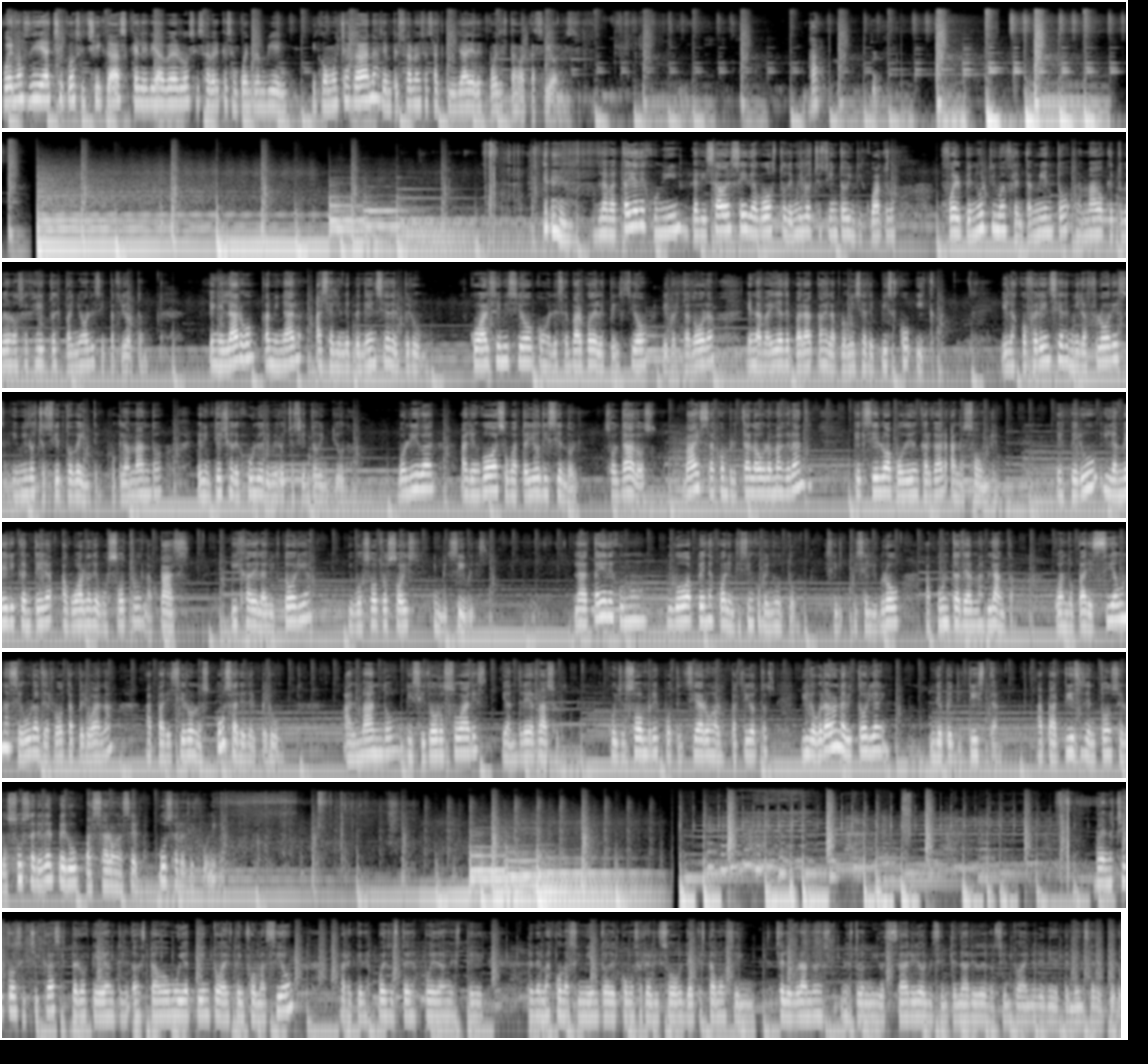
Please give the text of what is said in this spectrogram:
Buenos días chicos y chicas, qué alegría verlos y saber que se encuentran bien. Y con muchas ganas de empezar nuestras actividades después de estas vacaciones. La batalla de Junín, realizada el 6 de agosto de 1824, fue el penúltimo enfrentamiento armado que tuvieron los ejércitos españoles y patriotas en el largo caminar hacia la independencia del Perú, cual se inició con el desembarco de la expedición libertadora en la bahía de Paracas de la provincia de Pisco, Ica, y las conferencias de Miraflores en 1820, proclamando el 28 de julio de 1821. Bolívar arengó a su batallón diciéndole, soldados, vais a completar la obra más grande que el cielo ha podido encargar a los hombres. El Perú y la América entera aguarda de vosotros la paz, hija de la victoria, y vosotros sois invisibles. La batalla de Junún duró apenas 45 minutos y se libró a punta de armas blancas. Cuando parecía una segura derrota peruana, aparecieron los húsares del Perú, al mando de Isidoro Suárez y Andrés Razzoli, cuyos hombres potenciaron a los patriotas y lograron la victoria independentista. A partir de ese entonces los húsares del Perú pasaron a ser húsares de Junín. Bueno chicos y chicas, espero que hayan estado muy atentos a esta información para que después ustedes puedan este, tener más conocimiento de cómo se realizó, ya que estamos en, celebrando nuestro aniversario, el bicentenario de 200 años de la independencia del Perú.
